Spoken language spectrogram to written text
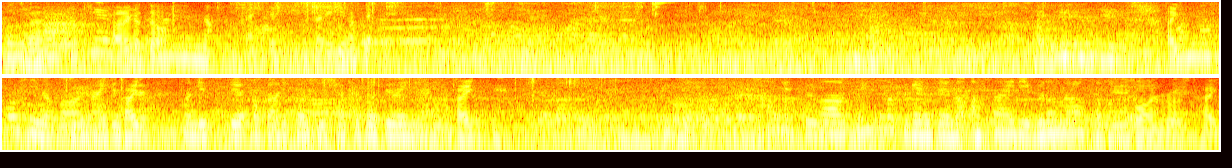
はいありがとう593円のお返しです。お借り入れます。はいワンマンコーヒーのご案内です。はい本日中おかわりコーヒー150円になります。はい。本日はクリスマス限定の朝入りブロンドローストご用意してます。ブロンドロースト、はい。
